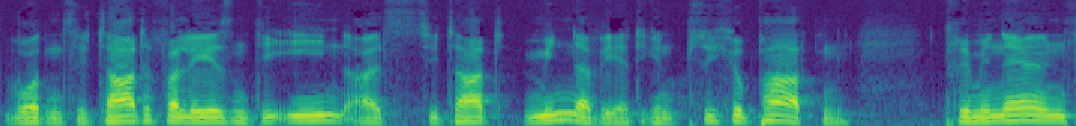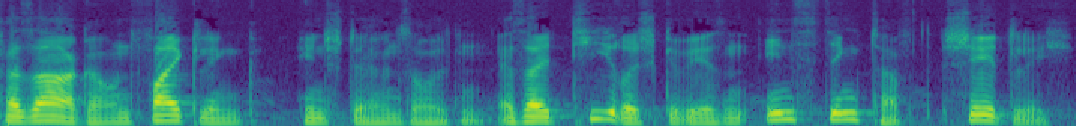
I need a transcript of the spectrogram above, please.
wurden Zitate verlesen, die ihn als Zitat minderwertigen Psychopathen, kriminellen Versager und Feigling hinstellen sollten. Er sei tierisch gewesen, instinkthaft, schädlich.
